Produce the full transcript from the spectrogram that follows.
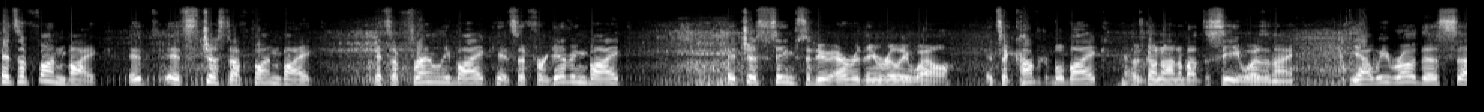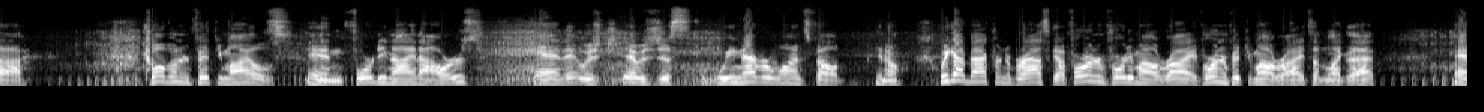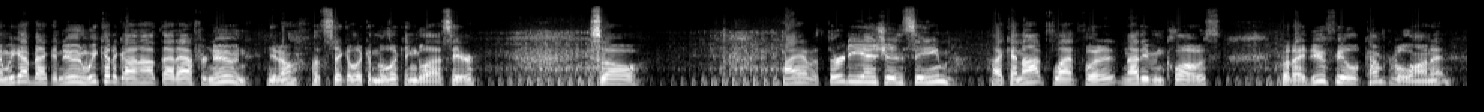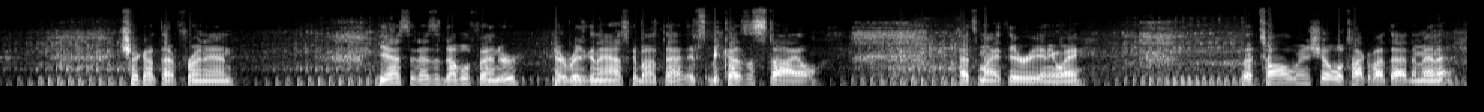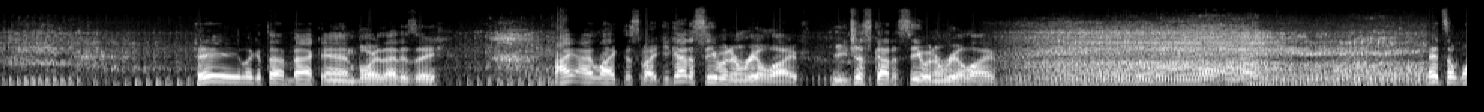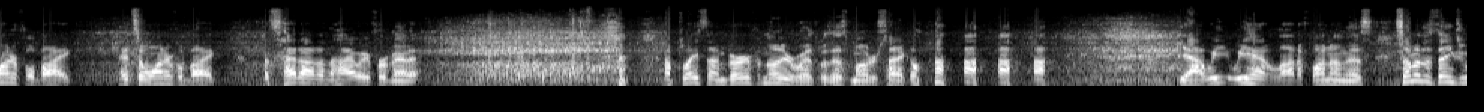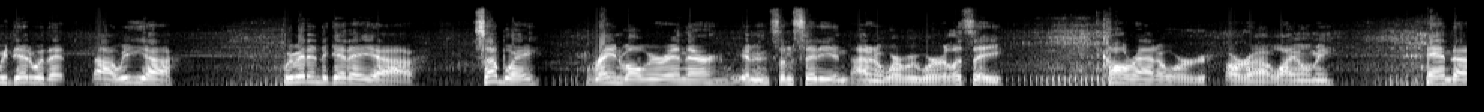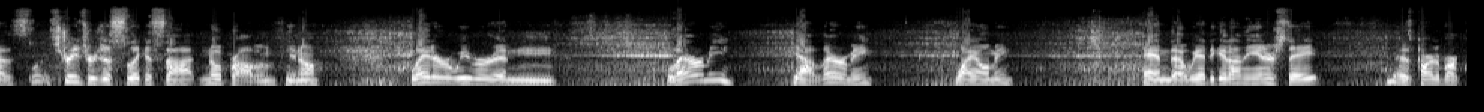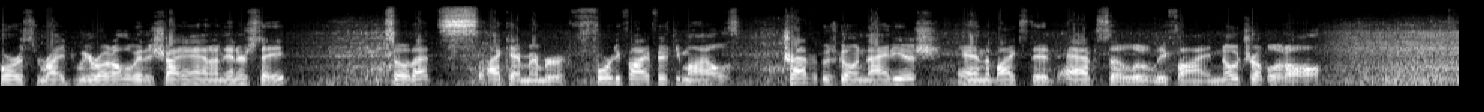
It's a fun bike. It, it's just a fun bike. It's a friendly bike. It's a forgiving bike. It just seems to do everything really well. It's a comfortable bike. I was going on about the seat, wasn't I? Yeah, we rode this uh, 1,250 miles in 49 hours, and it was it was just we never once felt you know, we got back from Nebraska, 440 mile ride, 450 mile ride, something like that. And we got back at noon. We could have gone out that afternoon, you know. Let's take a look in the looking glass here. So I have a 30 inch inseam. I cannot flat foot it, not even close, but I do feel comfortable on it. Check out that front end. Yes, it has a double fender. Everybody's gonna ask about that. It's because of style. That's my theory anyway. The tall windshield, we'll talk about that in a minute. Hey, look at that back end. Boy, that is a... I, I like this bike. You got to see one in real life. You just got to see one in real life. It's a wonderful bike. It's a wonderful bike. Let's head out on the highway for a minute. a place I'm very familiar with with this motorcycle. yeah, we, we had a lot of fun on this. Some of the things we did with it, uh, we uh, we went in to get a uh, subway rain while we were in there in some city and I don't know where we were let's say Colorado or or uh, Wyoming. And uh, streets were just slick as thought, no problem you know. Later we were in Laramie? Yeah Laramie Wyoming. And uh, we had to get on the interstate as part of our course ride we rode all the way to Cheyenne on interstate so that's I can't remember 45 50 miles Traffic was going 90-ish and the bikes did absolutely fine. No trouble at all.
